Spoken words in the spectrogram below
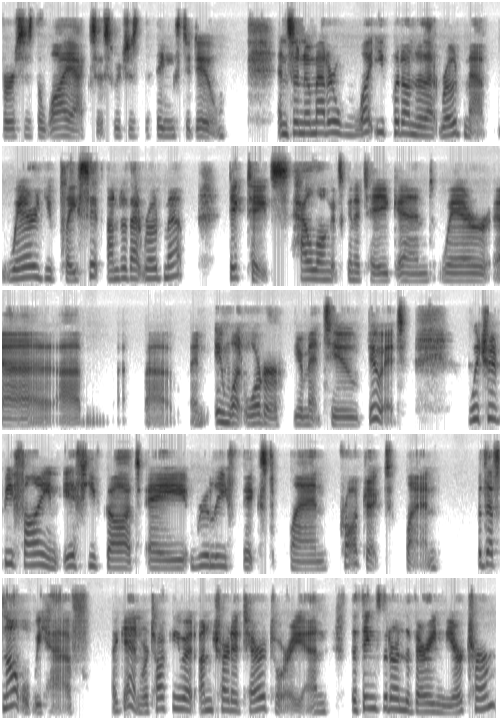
versus the y-axis, which is the things to do. And so no matter what you put onto that roadmap, where you place it under that roadmap dictates how long it's going to take and where uh, um, uh, and in what order you're meant to do it which would be fine if you've got a really fixed plan project plan but that's not what we have again, we're talking about uncharted territory and the things that are in the very near term.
